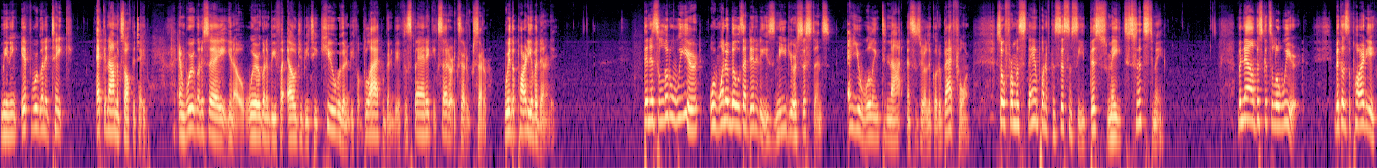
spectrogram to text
Meaning, if we're going to take economics off the table, and we're going to say, you know, we're going to be for LGBTQ, we're going to be for black, we're going to be for Hispanic, etc., etc., etc. We're the party of identity. Then it's a little weird when one of those identities need your assistance and you're willing to not necessarily go to bat for them. So from a standpoint of consistency, this made sense to me. But now this gets a little weird because the party,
